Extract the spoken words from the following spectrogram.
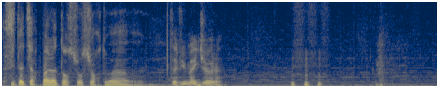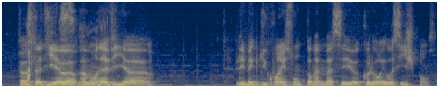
Si t'attires pas l'attention sur toi, euh, T'as vu ma gueule Enfin, cela dit, euh, à mon avis, euh, les mecs du coin, ils sont quand même assez euh, colorés aussi, je pense.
